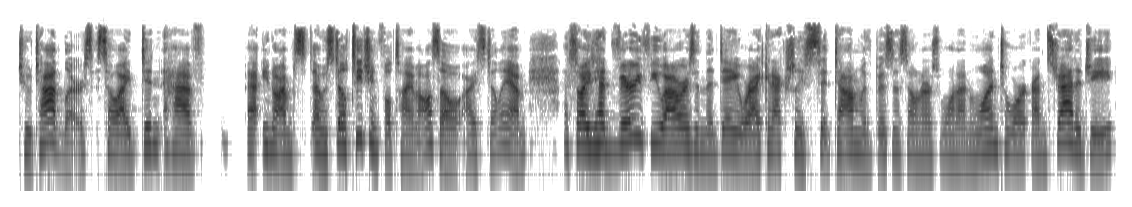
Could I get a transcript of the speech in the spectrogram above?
two toddlers, so I didn't have uh, you know, I'm I was still teaching full time also. I still am. So I had very few hours in the day where I could actually sit down with business owners one on one to work on strategy.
